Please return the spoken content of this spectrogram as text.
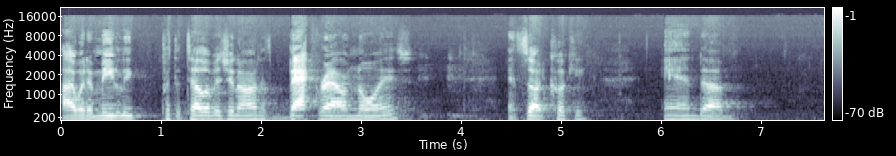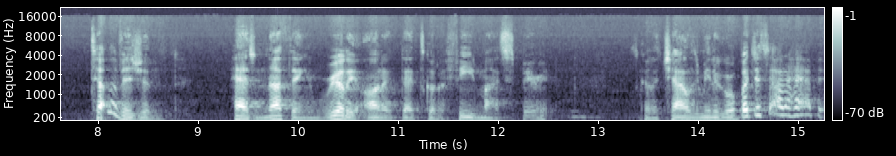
I would immediately put the television on as background noise and start cooking. And um, television has nothing really on it that's going to feed my spirit. It's going to challenge me to grow, but just out of habit.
